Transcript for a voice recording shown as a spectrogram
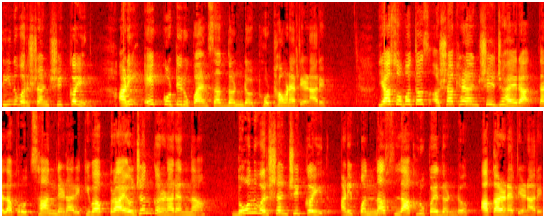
तीन वर्षांची कैद आणि एक कोटी रुपयांचा दंड ठोठावण्यात येणार आहे. यासोबतच अशा खेळांची जाहिरात त्याला प्रोत्साहन देणारे किंवा प्रायोजन करणाऱ्यांना दोन वर्षांची कैद आणि पन्नास लाख रुपये दंड आकारण्यात येणार आहे.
